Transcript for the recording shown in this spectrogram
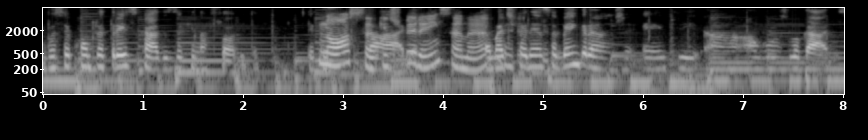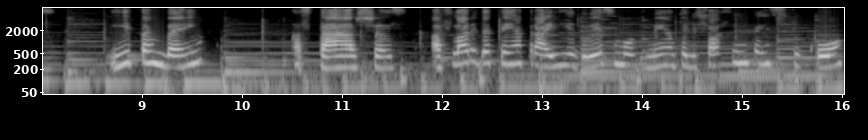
você compra três casas aqui na Flórida. Nossa, que diferença, né? É uma diferença bem grande entre ah, alguns lugares. E também as taxas. A Flórida tem atraído esse movimento, ele só se intensificou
